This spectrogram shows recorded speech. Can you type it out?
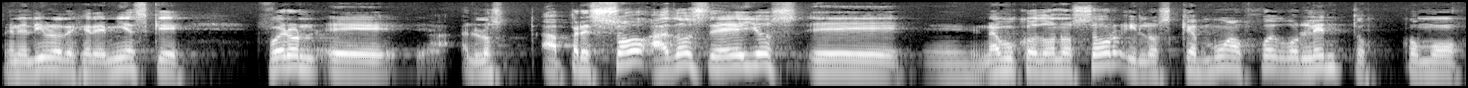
En el libro de Jeremías que fueron, eh, los apresó a dos de ellos eh, Nabucodonosor y los quemó a fuego lento, como,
